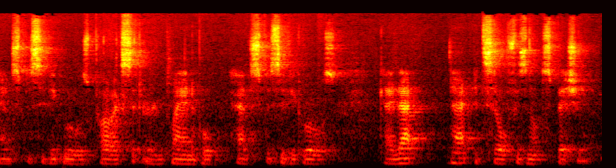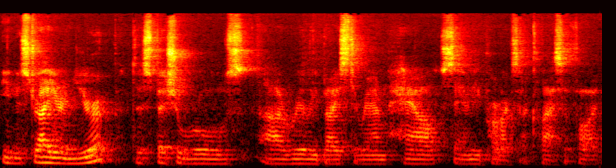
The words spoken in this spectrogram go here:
have specific rules. Products that are implantable have specific rules. Okay, that that itself is not special. In Australia and Europe, the special rules are really based around how SAMD products are classified.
